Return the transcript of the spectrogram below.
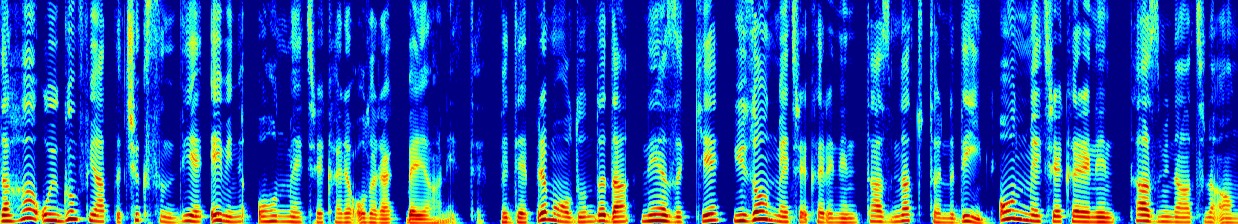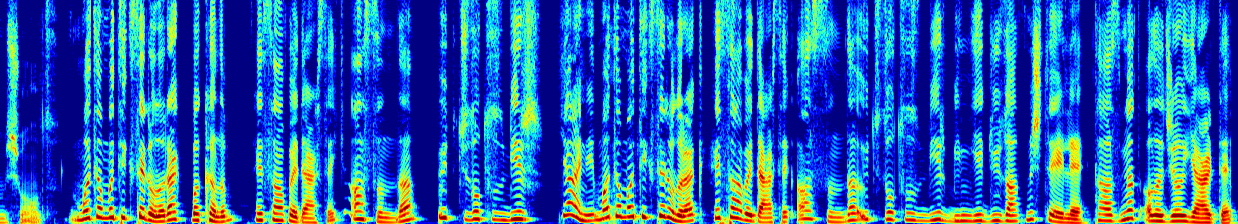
daha uygun fiyatla çıksın diye evini 10 metrekare olarak beyan etti. Ve deprem olduğunda da ne yazık ki 110 metrekarenin tazminat tutarını değil 10 metrekarenin tazminatını almış oldu. Matematiksel olarak bakalım hesap edersek aslında 331 yani matematiksel olarak hesap edersek aslında 331.760 TL tazminat alacağı yerde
